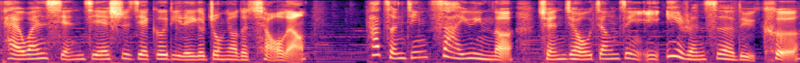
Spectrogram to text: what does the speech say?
台湾衔接世界各地的一个重要的桥梁。它曾经载运了全球将近一亿人次的旅客，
